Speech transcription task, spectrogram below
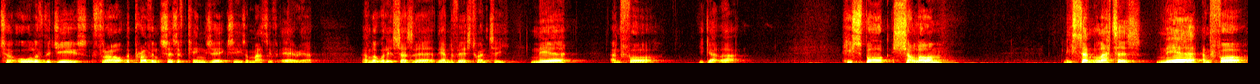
to all of the Jews throughout the provinces of King Xerxes, a massive area. And look what it says there at the end of verse 20 near and far. You get that? He spoke shalom and he sent letters near and far.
